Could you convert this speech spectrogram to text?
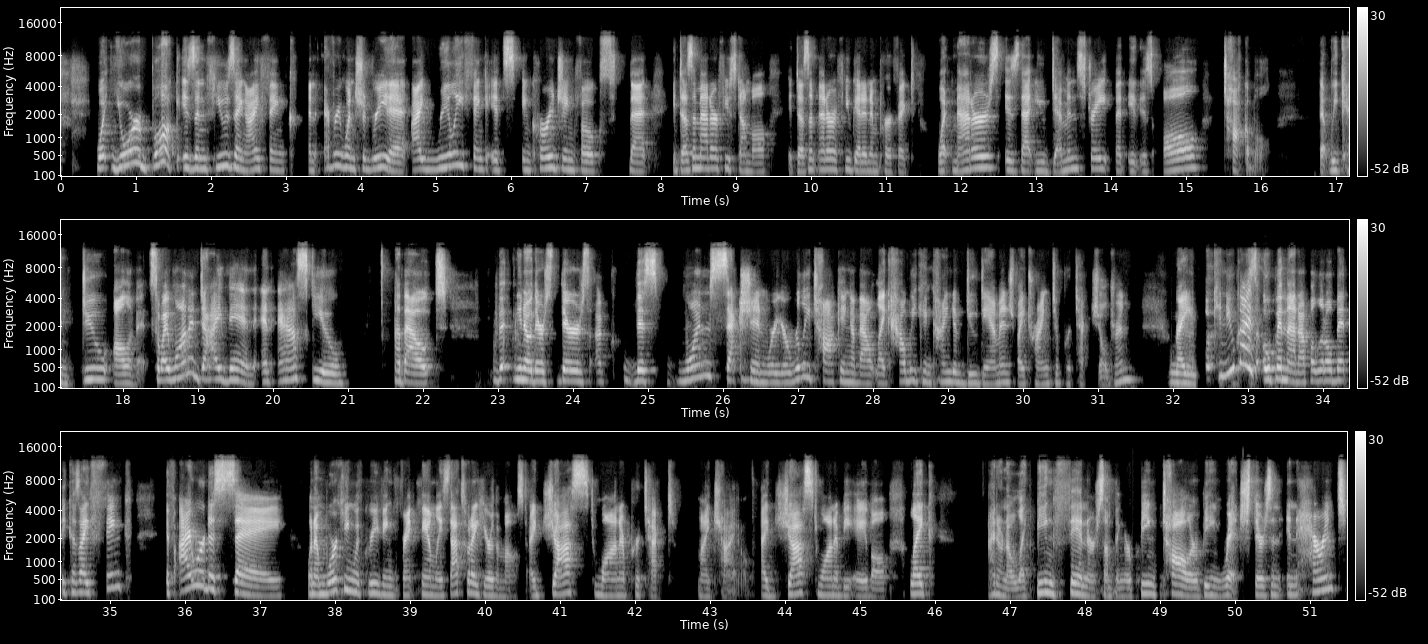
what your book is infusing, I think, and everyone should read it. I really think it's encouraging folks that it doesn't matter if you stumble, it doesn't matter if you get it imperfect. What matters is that you demonstrate that it is all talkable, that we can do all of it. So I want to dive in and ask you about the, you know there's there's a this one section where you're really talking about like how we can kind of do damage by trying to protect children right? Mm. so can you guys open that up a little bit? Because i think if i were to say when i'm working with grieving families that's what i hear the most. I just want to protect my child. I just want to be able like i don't know like being thin or something or being tall or being rich. There's an inherent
